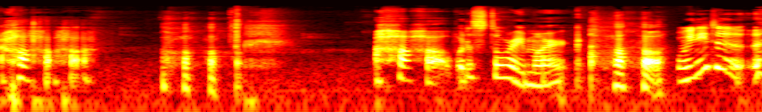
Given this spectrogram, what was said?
ha ha. Ha ha. What a story, Mark. Ha ha. We need to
